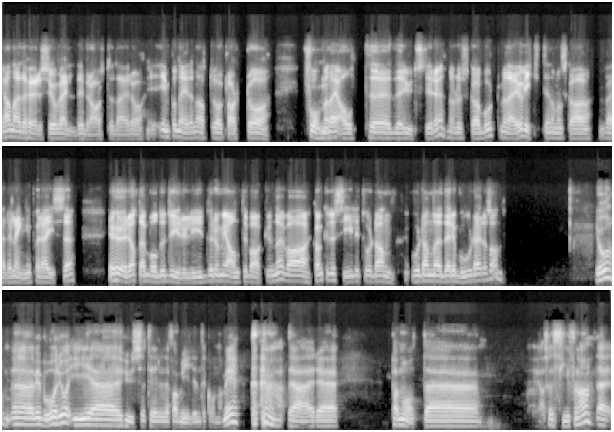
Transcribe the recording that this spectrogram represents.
Ja, nei, Det høres jo veldig bra ut det der. og Imponerende at du har klart å få med deg alt eh, det utstyret når du skal bort. Men det er jo viktig når man skal være lenge på reise. Jeg hører at det er både dyrelyder og mye annet i bakgrunnen. Hva, kan ikke du si litt hvordan, hvordan dere bor der og sånn? Jo, eh, vi bor jo i eh, huset til familien til kona mi. Det er på en måte Hva skal jeg si for noe? Er,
